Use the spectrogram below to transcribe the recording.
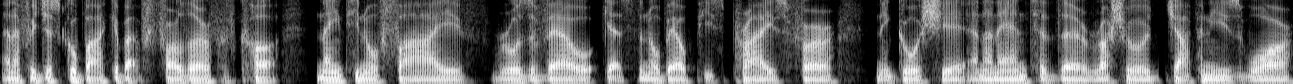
And if we just go back a bit further, we've got 1905. Roosevelt gets the Nobel Peace Prize for negotiating an end to the Russo Japanese War.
